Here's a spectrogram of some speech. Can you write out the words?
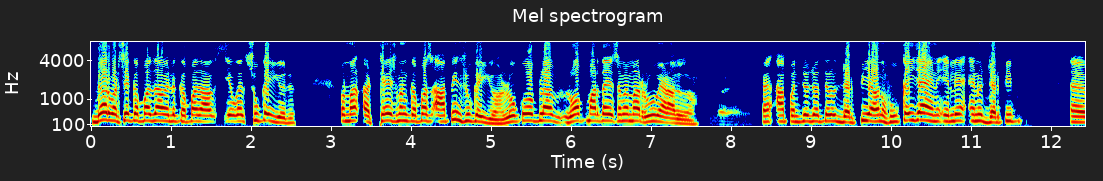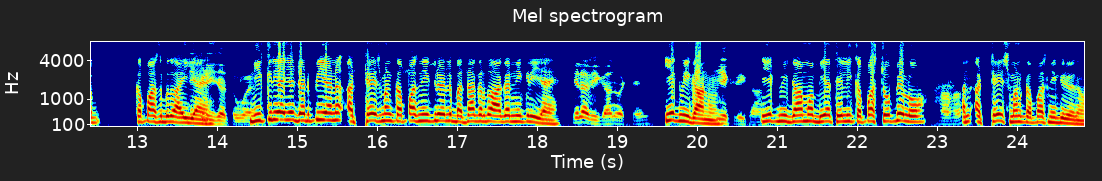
દર વર્ષે કપાસ આવે એટલે કપાસ આવે એ વખત સુકાઈ ગયો. પણ મારે અઠ્યાવીસ મણ કપાસ આપીને સુકાઈ ગયો. લોકો પેલા રોપ મારતા એ સમયે મારે રૂ વેણાતો હતો. આ પંચોતેર ઝડપી આવવાનું હુકાઈ જાય ને એટલે એનું ઝડપી કપાસ બધું આવી જાય. નીકળી જાય ઝડપી અને અઠ્યાવીસ મણ કપાસ નીકળ્યો એટલે બધા કરતો આગળ નીકળી જાય. કેટલા વીઘાનું એક વીઘાનું. એક વીઘા. એક વીઘામાં બે થેલી કપાસ ચોપેલો અને અઠ્યાવીસ મણ કપાસ નીકળ્યો હતો.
